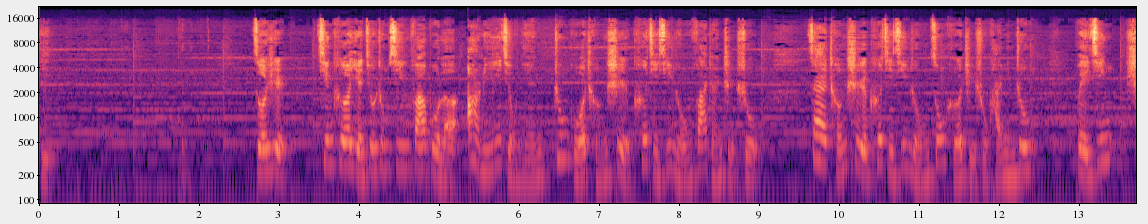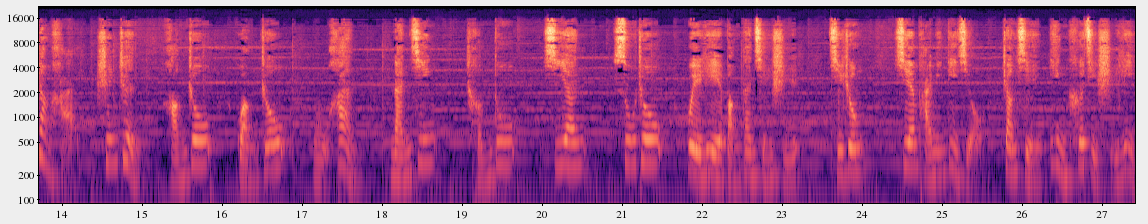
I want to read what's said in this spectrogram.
力。昨日，青科研究中心发布了二零一九年中国城市科技金融发展指数，在城市科技金融综合指数排名中，北京、上海、深圳、杭州、广州、武汉、南京、成都、西安、苏州。位列榜单前十，其中西安排名第九，彰显硬科技实力。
